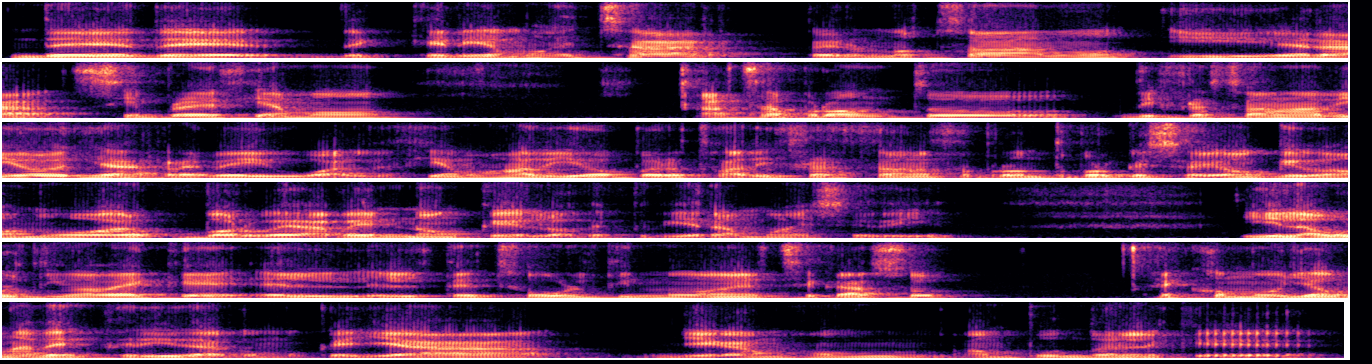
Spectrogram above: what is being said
de, de, queríamos estar, pero no estábamos y era, siempre decíamos hasta pronto, disfrazaban a Dios y al revés igual, decíamos adiós, pero estaba disfrazado hasta pronto porque sabíamos que íbamos a volver a ver, no que los despidiéramos ese día. Y la última vez que el, el texto último en este caso es como ya una despedida, como que ya llegamos a un, a un punto en el que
